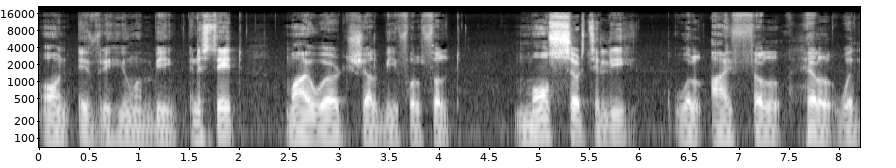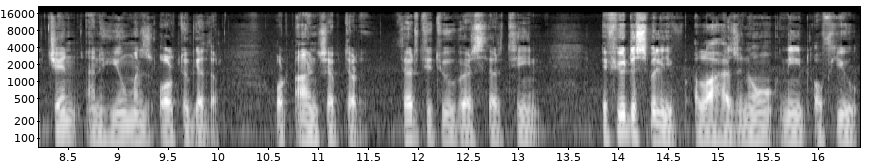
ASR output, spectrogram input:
on every human being. Instead, my word shall be fulfilled. Most certainly will I fill hell with jinn and humans altogether. Quran chapter 32, verse 13. If you disbelieve, Allah has no need of you,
